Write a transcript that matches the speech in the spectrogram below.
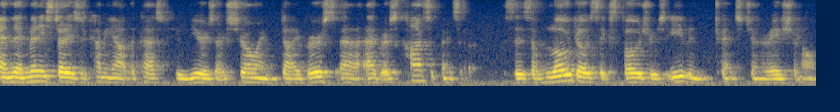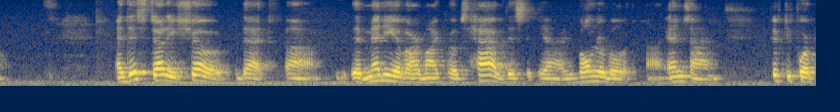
And then many studies are coming out in the past few years are showing diverse uh, adverse consequences of low dose exposures, even transgenerational. And this study showed that, uh, that many of our microbes have this uh, vulnerable uh, enzyme. 54%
